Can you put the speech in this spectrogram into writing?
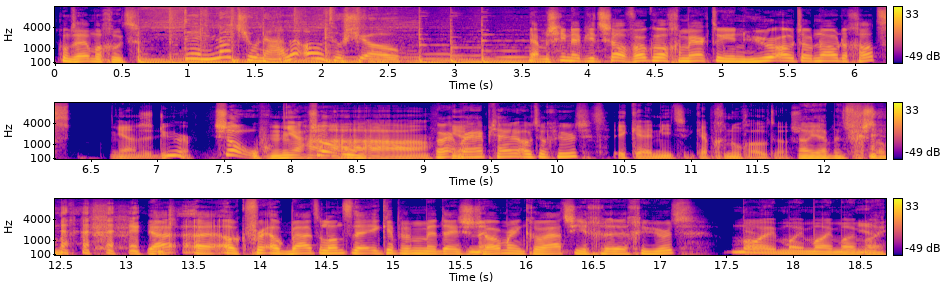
komt helemaal goed. De Nationale Autoshow. Ja, misschien heb je het zelf ook wel gemerkt toen je een huurauto nodig had. Ja, dat is duur. Zo, Ja. zo. Waar, Ja. waar heb jij de auto gehuurd? Ik eh, niet. Ik heb genoeg auto's. Oh, jij bent verstandig. ja, eh, ook voor elk buitenland. Nee, ik heb hem eh, deze zomer in Kroatië ge- gehuurd. Mooi, mooi, mooi, mooi, mooi.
